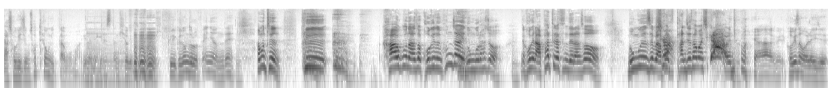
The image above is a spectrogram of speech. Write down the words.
야 저기 지금 서태웅이 있다고 막 이런 얘기를 했었던 기억이 나. 그, 그 정도로 팬이었는데 아무튼 그 가고 나서 거기서 혼자 농구를 하죠. 근데 거기는 아파트 같은 데라서 농구 연습을 시끄러! 아파트 단지 삼아 시끄러 이랬단 말이야. 거기서 원래 이제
